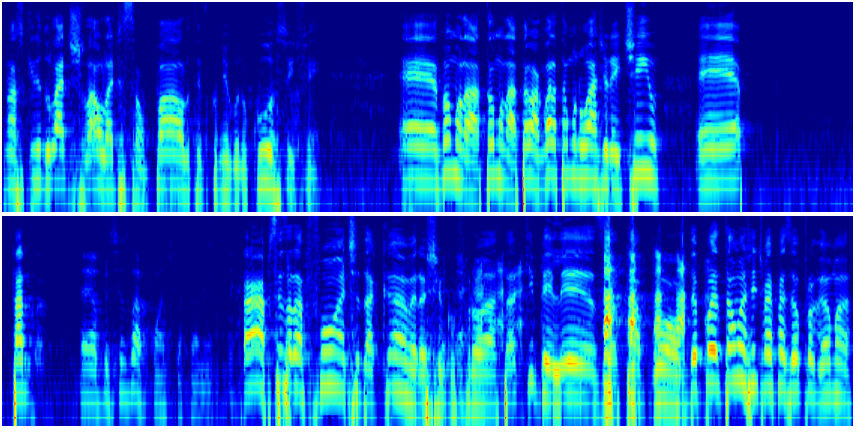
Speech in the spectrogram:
Nosso querido Ladislau, lá de São Paulo, teve comigo no curso, enfim. É, vamos lá, estamos lá. Então, agora estamos no ar direitinho. É, tá... é, eu preciso da fonte da câmera. Ah, precisa da fonte da câmera, Chico Frota. Que beleza, tá bom. Depois, então, a gente vai fazer o programa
